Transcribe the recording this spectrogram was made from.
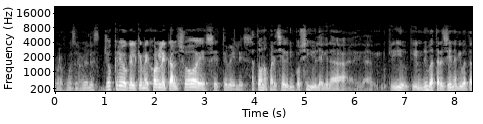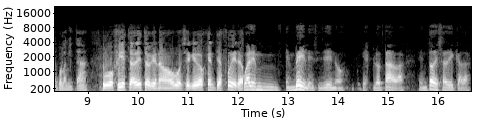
Para los Pumas es Vélez. Yo creo que el que mejor le calzó es este Vélez. A todos nos parecía que era imposible, que era eh, que, que no iba a estar llena, que iba a estar por la mitad. Hubo fiesta de esto que no hubo, se quedó gente afuera. Jugar en, en Vélez lleno, que explotaba en toda esa década,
